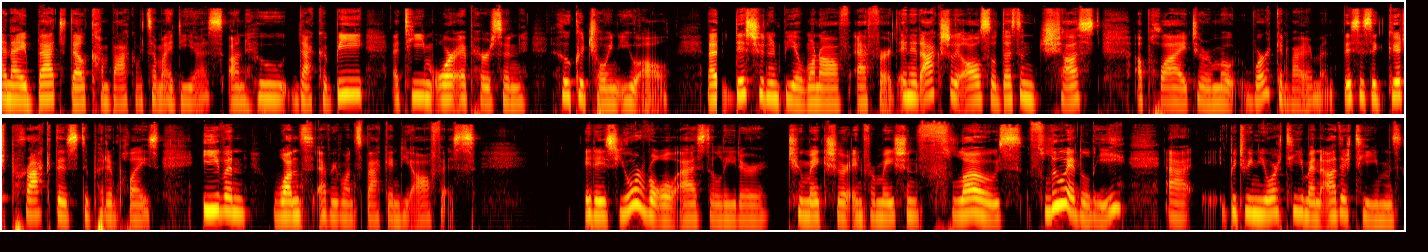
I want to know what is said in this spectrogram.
And I bet they'll come back with some ideas on who that could be a team or a person who could join you all. Now, this shouldn't be a one off effort. And it actually also doesn't just apply to remote work environment. This is a good practice to put in place even once everyone's back in the office. It is your role as the leader to make sure information flows fluidly uh, between your team and other teams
